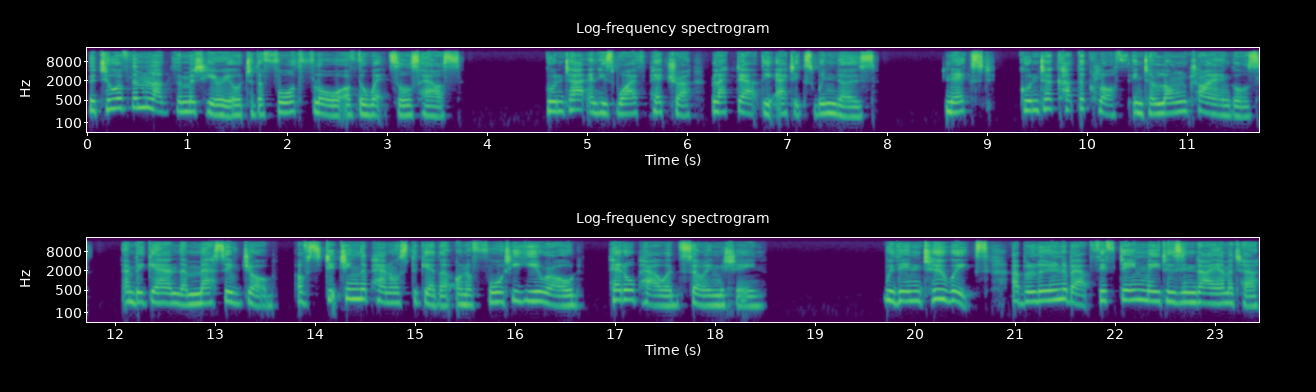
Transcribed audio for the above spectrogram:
The two of them lugged the material to the fourth floor of the Wetzel's house. Gunter and his wife Petra blacked out the attic's windows. Next, Gunter cut the cloth into long triangles and began the massive job of stitching the panels together on a 40 year old pedal powered sewing machine. Within two weeks, a balloon about 15 metres in diameter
